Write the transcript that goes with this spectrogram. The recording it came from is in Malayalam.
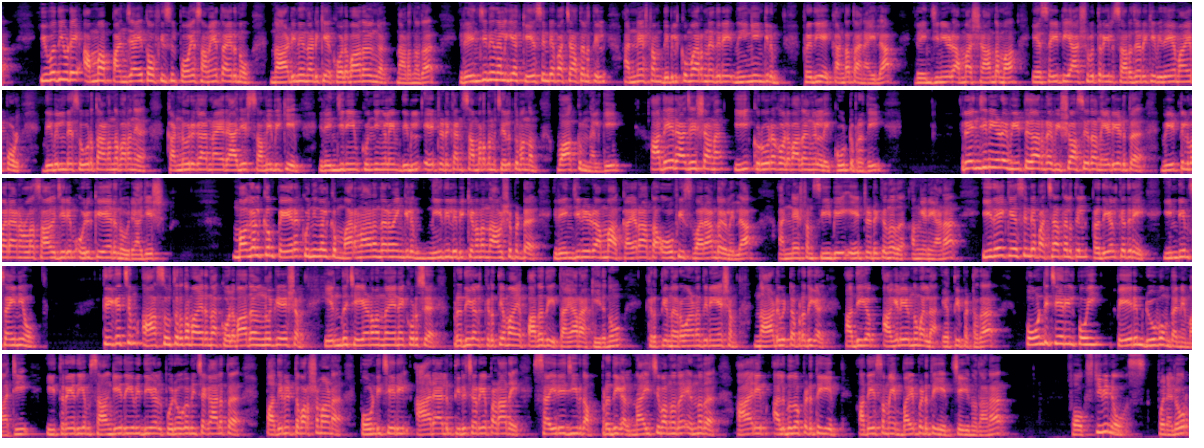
യുവതിയുടെ അമ്മ പഞ്ചായത്ത് ഓഫീസിൽ പോയ സമയത്തായിരുന്നു നാടിനെ നടുക്കിയ കൊലപാതകങ്ങൾ നടന്നത്. രഞ്ജിനി നൽകിയ കേസിന്റെ പശ്ചാത്തലത്തിൽ അന്വേഷണം ദിപിൽ കുമാറിനെതിരെ നീങ്ങിയെങ്കിലും പ്രതിയെ കണ്ടെത്താനായില്ല. രഞ്ജിനിയുടെ അമ്മ ശാന്തമ്മ എസ് ഐ ടി ആശുപത്രിയിൽ സർജറിക്ക് വിധേയമായപ്പോൾ ദിബിലിന്റെ സുഹൃത്താണെന്ന് പറഞ്ഞ് കണ്ണൂരുകാരനായ രാജേഷ് സമീപിക്കുകയും രഞ്ജിനിയും കുഞ്ഞുങ്ങളെയും ദിബിൽ ഏറ്റെടുക്കാൻ സമ്മർദ്ദം ചെലുത്തുമെന്നും വാക്കും നൽകി. അതേ രാജേഷാണ് ഈ ക്രൂര കൊലപാതകങ്ങളിലെ കൂട്ടുപ്രതി. രഞ്ജിനിയുടെ വീട്ടുകാരുടെ വിശ്വാസ്യത നേടിയെടുത്ത് വീട്ടിൽ വരാനുള്ള സാഹചര്യം ഒരുക്കുകയായിരുന്നു രാജേഷ്. മകൾക്കും പേരക്കുഞ്ഞുങ്ങൾക്കും മരണാനന്തരമെങ്കിലും നീതി ലഭിക്കണമെന്നാവശ്യപ്പെട്ട് രഞ്ജിനിയുടെ അമ്മ കയറാത്ത ഓഫീസ് വരാന്തകളില്ല. അന്വേഷണം സി ബി ഐ ഏറ്റെടുക്കുന്നത് അങ്ങനെയാണ്. ഇതേ കേസിന്റെ പശ്ചാത്തലത്തിൽ പ്രതികൾക്കെതിരെ ഇന്ത്യൻ സൈന്യവും തികച്ചും ആസൂത്രിതമായിരുന്ന കൊലപാതകങ്ങൾക്ക് ശേഷം എന്ത് ചെയ്യണമെന്നതിനെക്കുറിച്ച് പ്രതികൾ കൃത്യമായ പദ്ധതി തയ്യാറാക്കിയിരുന്നു. കൃത്യനിർവഹണത്തിന് ശേഷം നാടുവിട്ട പ്രതികൾ അധികം അകലെയൊന്നുമല്ല എത്തിപ്പെട്ടത്. പോണ്ടിച്ചേരിയിൽ പോയി പേരും രൂപവും തന്നെ മാറ്റി. ഇത്രയധികം സാങ്കേതിക വിദ്യകൾ പുരോഗമിച്ച കാലത്ത് പതിനെട്ട് വർഷമാണ് പോണ്ടിച്ചേരിയിൽ ആരാലും തിരിച്ചറിയപ്പെടാതെ സൈര്യ ജീവിതം പ്രതികൾ നയിച്ചു വന്നത് എന്നത് ആരെയും അത്ഭുതപ്പെടുത്തുകയും അതേസമയം ഭയപ്പെടുത്തുകയും ചെയ്യുന്നതാണ്. Fox T V news Punalur.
